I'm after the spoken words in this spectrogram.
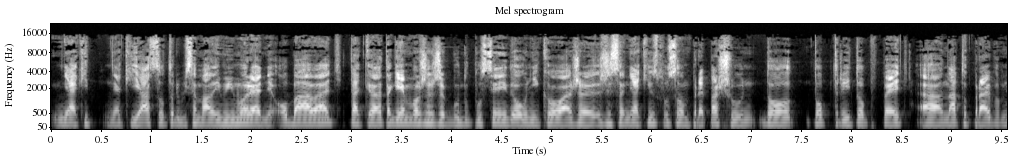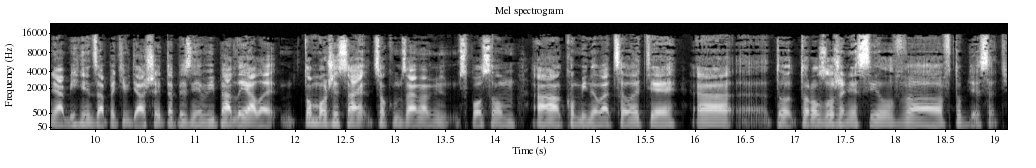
nejaký, nejaký jazdcov, ktorí by sa mali mimoriadne obávať, tak, tak je možné, že budú pustení do únikov a že, že sa nejakým spôsobom prepašú do top 3, top 5 a na to práve po mňa, aby hneď zapäti v ďalšej etape z nej vypadli, ale to môže sa celkom zaujímavým spôsobom kombinovať celé tie, to, to rozloženie síl v, v top 10.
